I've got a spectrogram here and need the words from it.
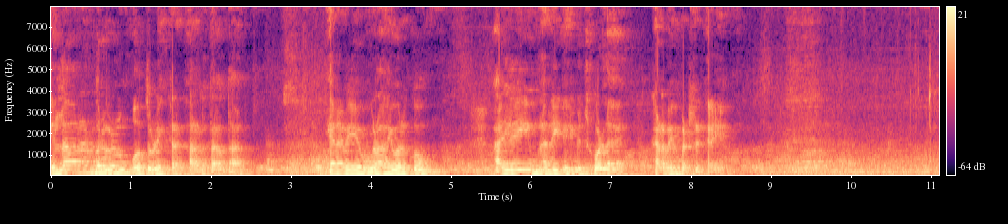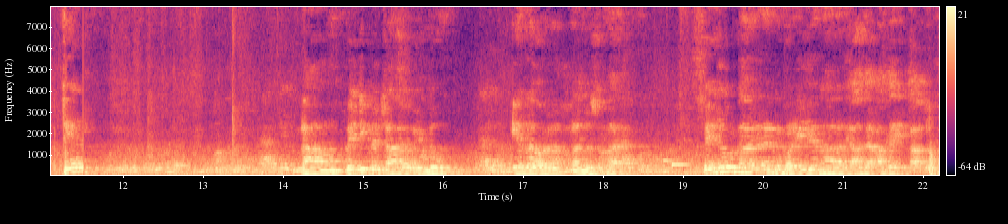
எல்லா நண்பர்களும் ஒத்துழைக்கிற காரணத்தால் தான் எனவே உங்கள் அனைவருக்கும் அதிலேயும் நன்றி தெரிவித்துக் கொள்ள கடமைப்பட்டிருக்கிறேன். நாம் வெற்றி பெற்றாக வேண்டும் என்று அவர் நன்றி சொன்னார். பெங்களூர்காரர் என்ற முறையிலே நான் அதை ஆதரித்தாலும்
